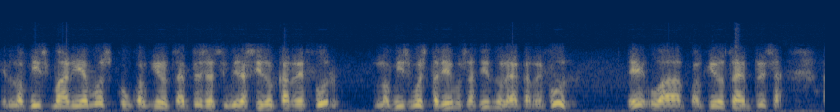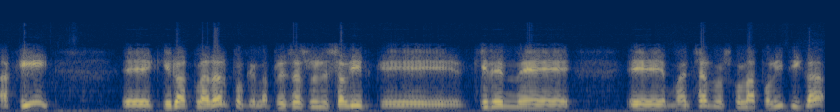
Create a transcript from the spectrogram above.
lo mismo haríamos con cualquier otra empresa. Si hubiera sido Carrefour, lo mismo estaríamos haciéndole a Carrefour o a cualquier otra empresa. Aquí quiero aclarar, porque en la prensa suele salir que quieren eh, mancharnos con la política,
